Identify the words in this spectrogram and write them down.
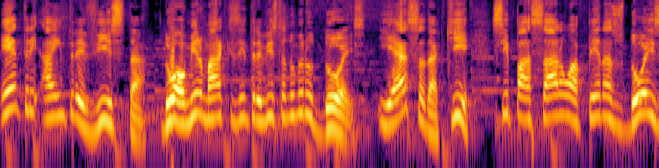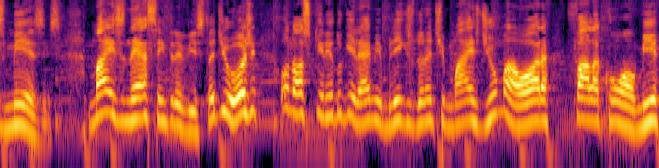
entre a entrevista do Almir Marques, entrevista número 2, e essa daqui, se passaram apenas dois meses. Mas nessa entrevista de hoje, o nosso querido Guilherme Briggs, durante mais de uma hora, fala com o Almir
